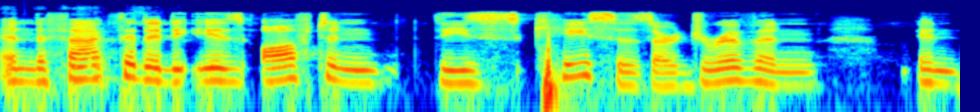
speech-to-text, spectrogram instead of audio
and the fact yes. that it is often these cases are driven in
